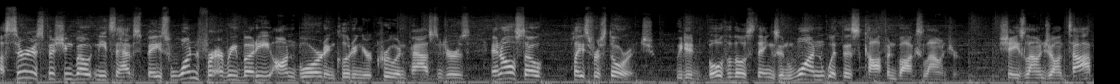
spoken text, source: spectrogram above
A serious fishing boat needs to have space, one for everybody on board, including your crew and passengers, and also place for storage. We did both of those things in one with this coffin box lounger. Chaise lounge on top.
